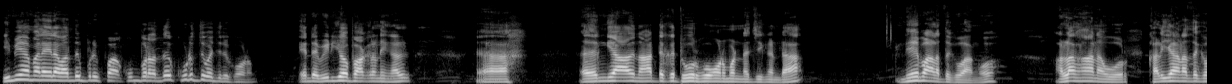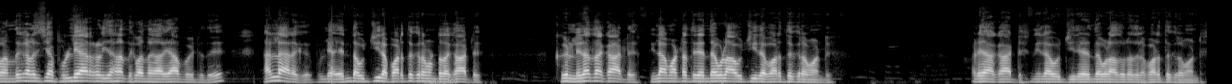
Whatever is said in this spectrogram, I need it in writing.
இமயமலையில் வந்து இப்படி ப- கும்புறது கொடுத்து வச்சிருக்கணும். என்ற வீடியோ பார்க்குற நீங்கள் எங்கேயாவது நாட்டுக்கு டூர் போகணும்னு நினச்சிங்கண்டா நேபாளத்துக்கு வாங்கோ. அழகான ஊர். கல்யாணத்துக்கு வந்து கடைசியாக பிள்ளையார் கல்யாணத்துக்கு வந்த கதையாக போயிட்டுது. நல்லா இருக்குது பிள்ளையார் எந்த உச்சியில் படுத்துக்கிறோன்றதை காட்டு. கீழ் நிலத்தை காட்டு. நில மட்டத்தில் எந்த விழா உச்சியில் படுத்துக்கிறவன்ட்டு. அப்படியா காட்டு. நில உச்சியில் எந்த விழா தூரத்தில் படுத்துக்கிறவன்ட்டு.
